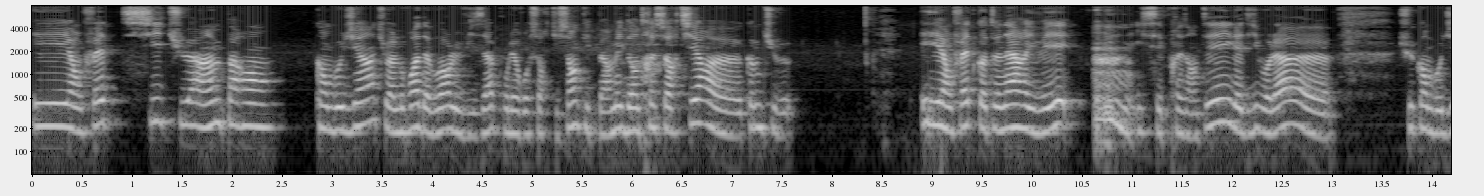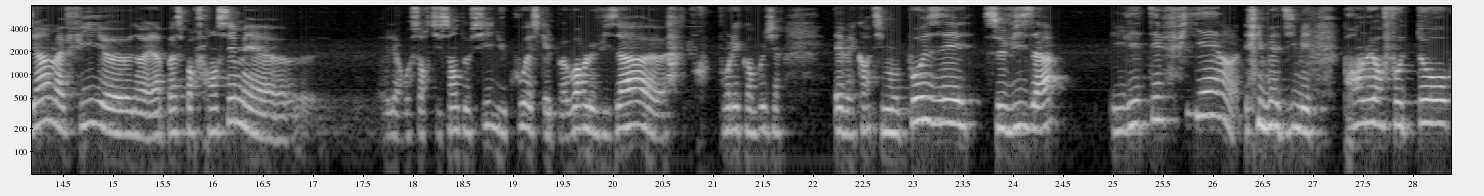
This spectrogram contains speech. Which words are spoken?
Et en fait, si tu as un parent cambodgien, tu as le droit d'avoir le visa pour les ressortissants qui te permet d'entrer-sortir euh, comme tu veux. Et en fait, quand on est arrivé, il s'est présenté, il a dit voilà, euh, je suis cambodgien, ma fille, euh, elle a un passeport français, mais elle est ressortissante aussi. Du coup, est-ce qu'elle peut avoir le visa pour les Cambodgiens? Et bien, quand ils m'ont posé ce visa, il était fier. Il m'a dit, mais prends-le en photo,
